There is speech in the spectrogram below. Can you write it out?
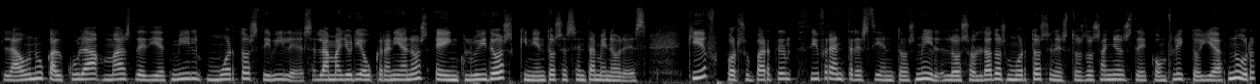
la ONU calcula más de 10.000 muertos civiles, la mayoría ucranianos e incluidos 560 menores. Kiev, por su parte, cifra en 300.000 los soldados muertos en estos dos años de conflicto y ACNUR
